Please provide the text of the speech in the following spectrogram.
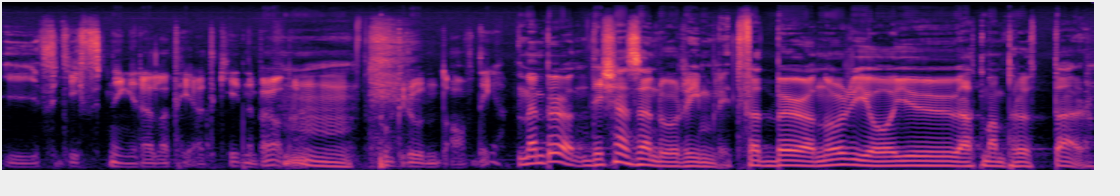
i förgiftning relaterad till kidneybönor på grund av det. Men bön, det känns ändå rimligt, för att bönor gör ju att man pruttar.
